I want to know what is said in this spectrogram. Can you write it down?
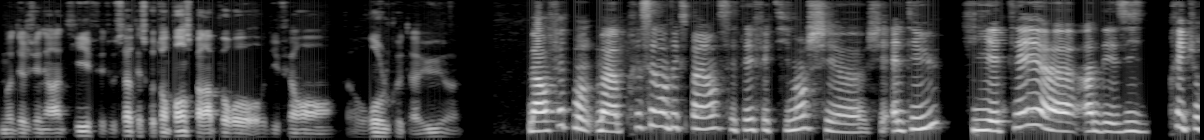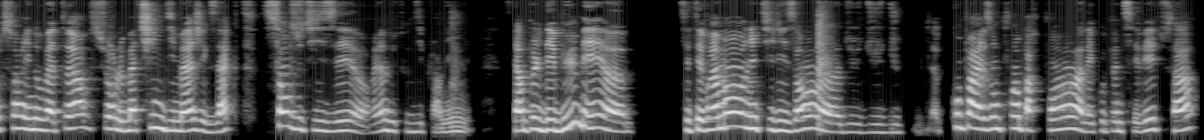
modèles génératifs et tout ça? Qu'est-ce que tu en penses par rapport aux, différents rôles que tu as eus bah, En fait, ma précédente expérience, c'était effectivement chez, chez LTU, qui était un des précurseurs innovateurs sur le matching d'images exact, sans utiliser rien du tout de deep learning. C'était un peu le début, mais c'était vraiment en utilisant du, la comparaison point par point avec OpenCV, tout ça,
